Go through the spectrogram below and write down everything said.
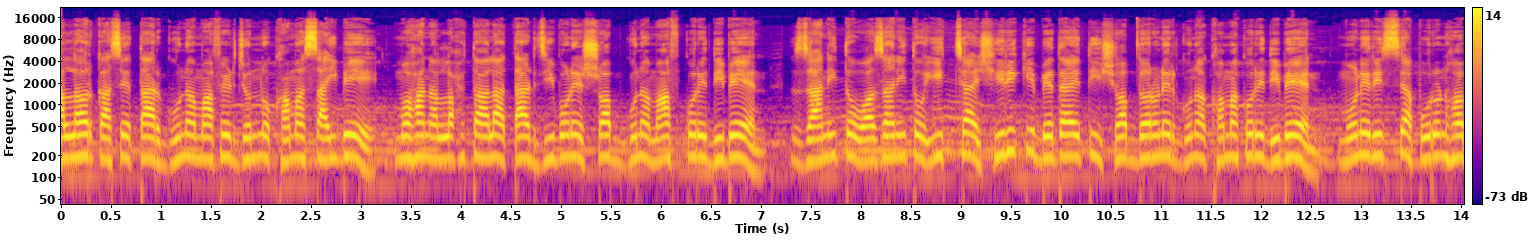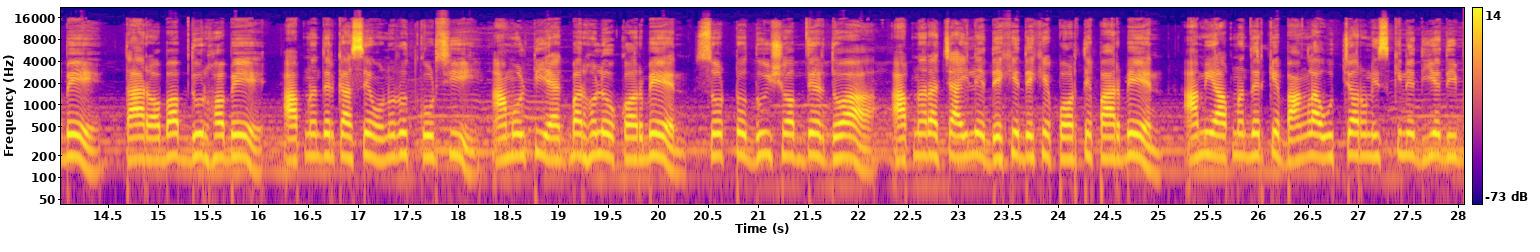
আল্লাহর কাছে তার গুনাহ মাফের জন্য ক্ষমা চাইবে। মহান আল্লাহ তাআলা তার জীবনের সব গুনাহ মাফ করে দিবেন। জানিত, অজানিত ইচ্ছায় সিরিকি বেদায়েতি সব ধরনের গুনাহ ক্ষমা করে দিবেন। মনের ইচ্ছা পূরণ হবে, তার অভাব দূর হবে। আপনাদের কাছে অনুরোধ করছি, আমলটি একবার হলেও করবেন। ছোট্ট দুই শব্দের দোয়া আপনারা চাইলে দেখে দেখে পড়তে পারবেন। আমি আপনাদেরকে বাংলা উচ্চারণ স্ক্রিনে দিয়ে দিব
